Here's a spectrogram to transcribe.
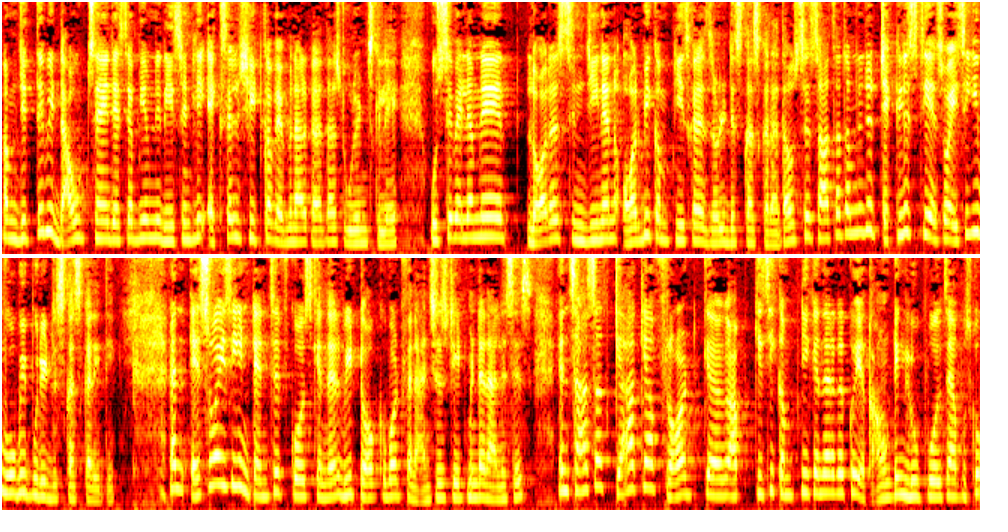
हम जितने भी डाउट्स हैं, जैसे अभी हमने रिसेंटली एक्सेल शीट का वेबिनार करा था स्टूडेंट्स के लिए, उससे पहले हमने लॉरस सिंजीन एंड और भी कंपनीज़ का रिज़ल्ट डिस्कस करा था। उससे साथ साथ हमने जो चेकलिस्ट थी एसओआईसी की, वो भी पूरी डिस्कस करी थी। एंड एसओआईसी इंटेंसिव कोर्स के अंदर we talk about financial statement analysis and साथ साथ क्या क्या फ्रॉड आप किसी कंपनी के अंदर अगर कोई अकाउंटिंग लूप होल्स है, आप उसको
